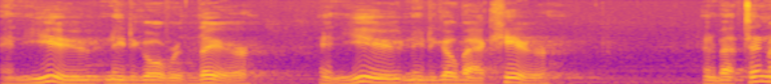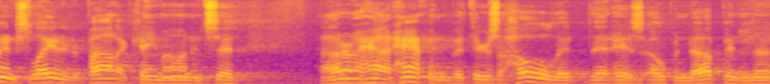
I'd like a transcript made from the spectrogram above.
And you need to go over there. And you need to go back here. And about 10 minutes later, the pilot came on and said, I don't know how it happened, but there's a hole that, that has opened up, and the,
